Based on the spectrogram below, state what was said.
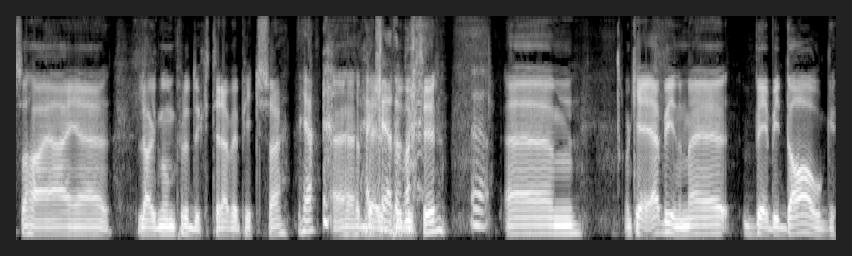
så har jeg uh, lagd noen produkter jeg vil pitche. Ja, Uh, jeg gleder meg. babyprodukter. Um, ok, jeg begynner med Baby Dog.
